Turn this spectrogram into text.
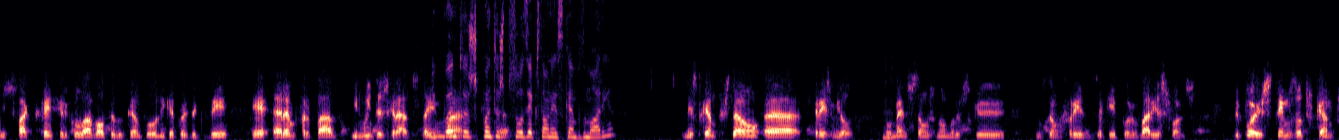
e, de facto, quem circula à volta do campo, a única coisa que vê é arame farpado e muitas grades. Tem e quantas, uma, quantas pessoas é que estão nesse campo de Mória? Neste campo estão uh, 3 mil. Pelo hum. menos são os números que nos são referidos aqui por várias fontes. Depois temos outro campo,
